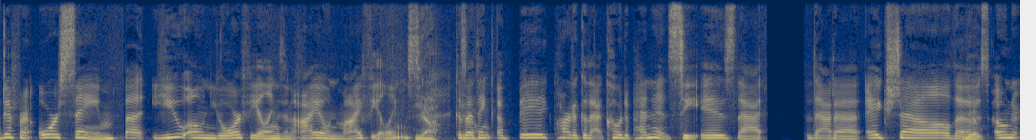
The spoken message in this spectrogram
different or same, but you own your feelings and I own my feelings. Yeah, Because I think a big part of that codependency is that that uh, eggshell, those owner,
